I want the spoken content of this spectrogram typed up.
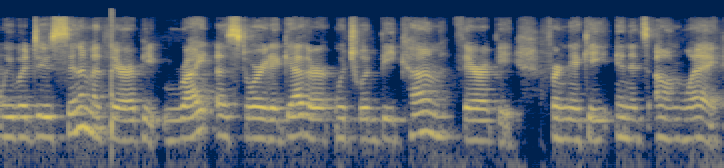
we would do cinema therapy, write a story together, which would become therapy for Nikki in its own way.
